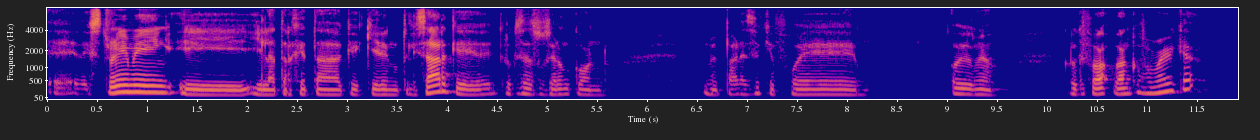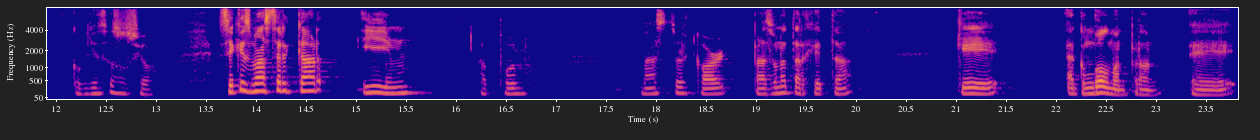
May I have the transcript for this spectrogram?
eh, de streaming y, y, la tarjeta que quieren utilizar, que creo que se asociaron con, me parece que fue, oh Dios mío, creo que fue Bank of America. ¿Con quién se asoció? Sé que es Mastercard y Apple Mastercard para hacer una tarjeta que, ah, con Goldman, perdón, eh,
